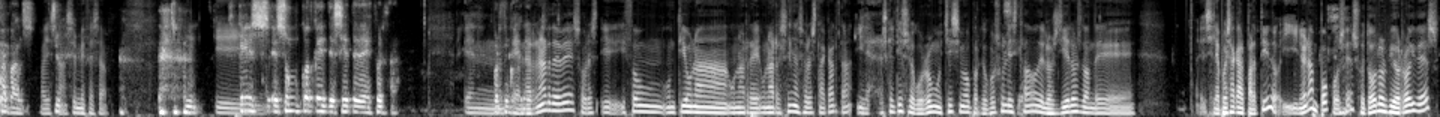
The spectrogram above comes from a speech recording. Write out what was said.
Advance. Ahí está, es mi César. Y Que es, es un codegate de 7 de fuerza. En, en. RenarDB sobre, hizo un, un tío una, una, re- una reseña sobre esta carta y la verdad es que el tío se le ocurrió muchísimo porque puso un Sí. listado de los hielos donde eh, se le puede sacar partido y no eran pocos, ¿eh? sobre todo los bioroides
